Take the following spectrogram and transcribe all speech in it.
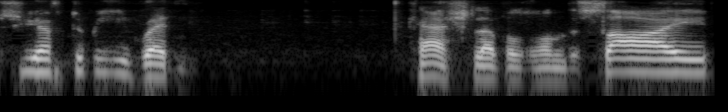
So you have to be ready. Cash levels on the side,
